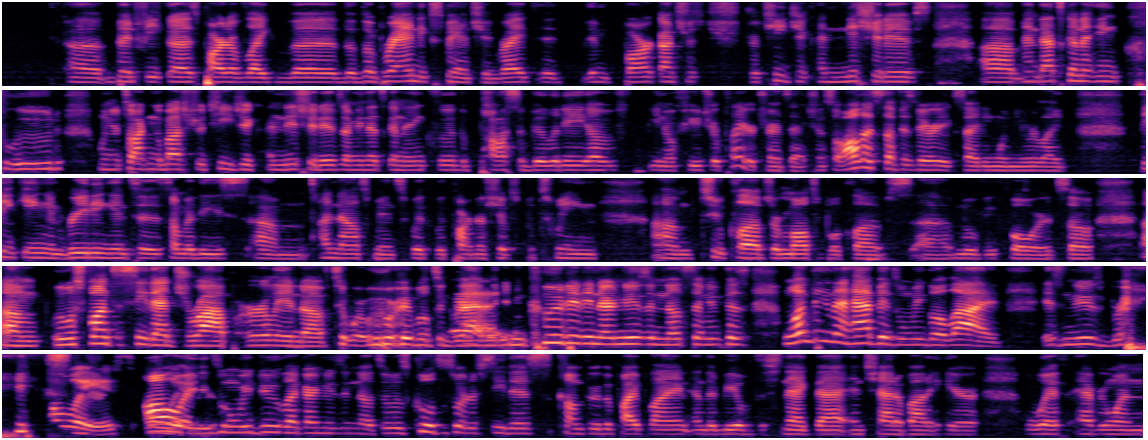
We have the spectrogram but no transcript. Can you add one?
uh, Benfica as part of like the, the, the brand expansion, right? It, embark on strategic initiatives, um, and that's going to include when you're talking about strategic initiatives. I mean, that's going to include the possibility of you know future player transactions. So all that stuff is very exciting when you're like thinking and reading into some of these um, announcements with with partnerships between um, two clubs or multiple clubs uh, moving forward. So um, it was fun to see that drop early enough to where we were able to grab yeah. it and include it in our news and notes segment because one thing that happens when we go live is news breaks. Always, always, always when we do like our news and notes. It was cool to sort of see this come through the pipeline and then be able to snag that and chat about it here with everyone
